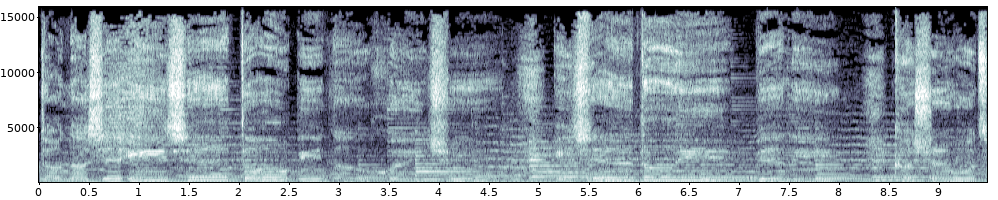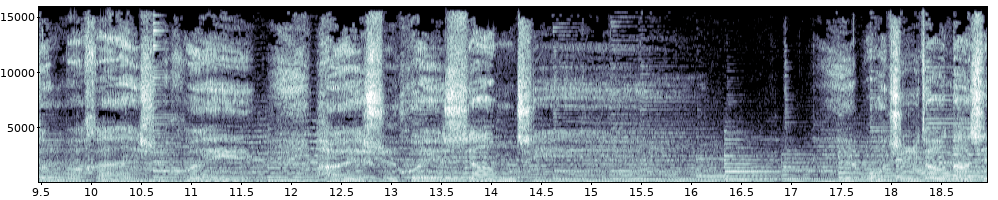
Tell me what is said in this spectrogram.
道那些一切都已难回去，一切都已别离，可是我怎么还是会，还是会想起？我知道那些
